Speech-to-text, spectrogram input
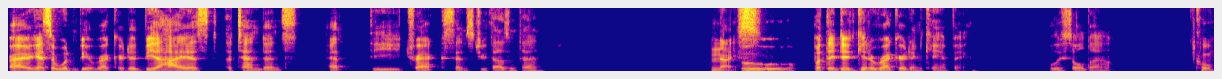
I guess it wouldn't be a record. It'd be the highest attendance at the track since 2010. Nice. Ooh, but they did get a record in camping. Fully sold out. Cool.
